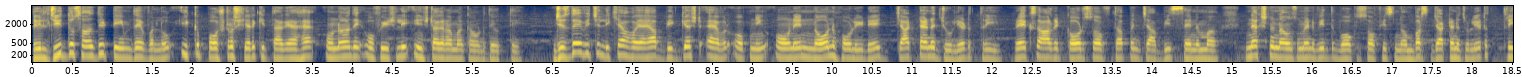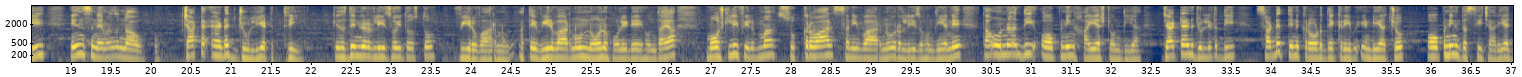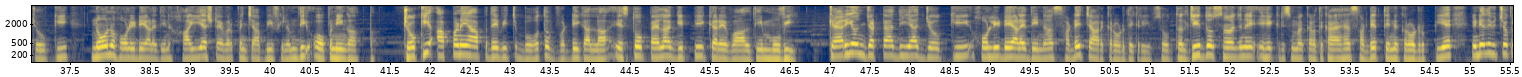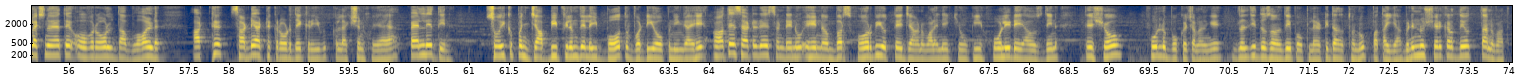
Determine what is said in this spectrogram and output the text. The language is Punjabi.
ਦਿਲਜੀਤ ਦੋਸਾਂਝ ਦੀ ਟੀਮ ਦੇ ਵੱਲੋਂ ਇੱਕ ਪੋਸਟਰ ਸ਼ੇਅਰ ਕੀਤਾ ਗਿਆ ਹੈ ਉਹਨਾਂ ਦੇ ਆਫੀਸ਼ੀਅਲੀ ਇੰਸਟਾਗ੍ਰam ਅਕਾਊਂਟ ਦੇ ਉੱਤੇ ਜਿਸ ਦੇ ਵਿੱਚ ਲਿਖਿਆ ਹੋਇਆ ਹੈ biggest ever opening on a non holiday Jatt and Juliet 3 breaks all records of the Punjabi cinema next announcement with box office numbers Jatt and Juliet 3 in cinemas now Jatt and Juliet 3 ਕਿਸ ਦਿਨ ਰਿਲੀਜ਼ ਹੋਈ ਦੋਸਤੋ? ਵੀਰਵਾਰ ਨੂੰ। ਅਤੇ ਵੀਰਵਾਰ ਨੂੰ ਨੌਨ ਹੌਲੀਡੇ ਹੁੰਦਾ ਆ। ਮੋਸਟਲੀ ਫਿਲਮਾਂ ਸ਼ੁੱਕਰਵਾਰ, ਸ਼ਨੀਵਾਰ ਨੂੰ ਰਿਲੀਜ਼ ਹੁੰਦੀਆਂ ਨੇ। ਤਾਂ ਉਹਨਾਂ ਦੀ ਓਪਨਿੰਗ ਹਾਈਐਸਟ ਹੁੰਦੀ ਆ। ਜੱਟ ਐਂਡ ਜੂਲੀਅਟ ਦੀ 3.5 ਕਰੋੜ ਦੇ ਕਰੀਬ ਇੰਡੀਆ 'ਚੋਂ ਓਪਨਿੰਗ ਦੱਸੀ ਜਾ ਰਹੀ ਆ, ਜੋ ਕਿ ਨੌਨ ਹੌਲੀਡੇ ਵਾਲੇ ਦਿਨ ਹਾਈਐਸਟ ਐਵਰ ਪੰਜਾਬੀ ਫਿਲਮ ਦੀ ਓਪਨਿੰਗ ਆ। ਜੋ ਕਿ ਆਪਣੇ ਆਪ ਦੇ ਵਿੱਚ ਬਹੁਤ ਵੱਡੀ ਗੱਲ ਆ। ਇਸ ਤੋਂ ਪਹਿਲਾਂ ਗਿੱਪੀ ਕਰੇਵਾਲ ਦੀ ਮੂਵੀ ਕੈਰੀ ਔਨ ਜੱਟਾ ਦੀ ਆ ਜੋ ਕਿ ਹੌਲੀਡੇ ਵਾਲੇ ਦਿਨ ਆ 4.5 ਕਰੋੜ ਦੇ ਕਰੀਬ। ਸੋ ਦਲਜੀਤ ਦੋਸਾਂਝ ਨੇ ਇਹ ਕ੍ਰਿਸਮਾ ਕਰ ਦਿਖਾਇਆ ਹੈ 3.5 ਕਰੋੜ ਰੁਪਏ ਇੰਡੀਆ ਦੇ ਵਿੱਚੋਂ ਕਲੈਕਸ਼ਨ ਹੋਇਆ ਤੇ ਓਵਰਆਲ ਦਾ ਵਰਲਡ 8 8.5 ਕਰੋੜ ਦੇ ਕਰੀਬ ਕਲੈਕਸ਼ਨ ਹੋਇਆ ਆ ਪਹਿਲੇ ਦਿਨ। ਸੋ ਇੱਕ ਪੰਜਾਬੀ ਫਿਲਮ ਦੇ ਲਈ ਬਹੁਤ ਵੱਡੀ ਓਪਨਿੰਗ ਆ ਇਹ। ਅਤੇ ਸੈਟਰਡੇ ਸੰਡੇ ਨੂੰ ਇਹ ਨੰਬਰਸ ਹੋਰ ਵੀ ਉੱਤੇ ਜਾਣ ਵਾਲੇ ਨੇ ਕਿਉਂਕਿ ਹੌਲੀਡੇ ਆ ਉਸ ਦਿਨ ਤੇ ਸ਼ੋਅ ਫੁੱਲ ਬੁੱਕ ਚੱਲਣਗੇ। ਦਲਜੀਤ ਦੋਸਾਂਝ ਦੀ ਪਪੂਲੈਰਿਟੀ ਦਾ ਤੁਹਾਨੂੰ ਪਤਾ ਹੀ ਆ। ਵੀਡੀਓ ਨੂੰ ਸ਼ੇਅਰ ਕਰ ਦਿਓ। ਧੰਨਵਾਦ।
